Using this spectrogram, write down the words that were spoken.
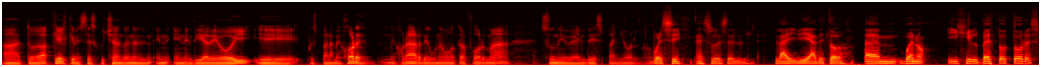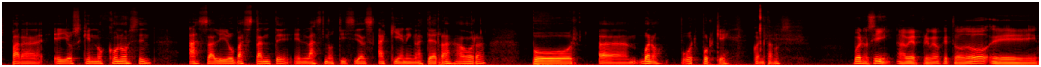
a todo aquel que me está escuchando en el, en, el día de hoy, eh, pues para mejor, mejorar de una u otra forma su nivel de español. Pues sí, eso es el, la idea de todo. Em, bueno, y Gilberto Torres, para ellos que no conocen, ha salido bastante en las noticias aquí en Inglaterra ahora por, em, bueno, por, ¿por qué? Cuéntanos. Bueno, sí, a ver, primero que todo, eh,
